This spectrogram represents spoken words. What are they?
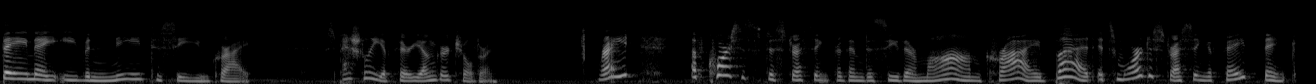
They may even need to see you cry, especially if they're younger children. Right? Of course, it's distressing for them to see their mom cry, but it's more distressing if they think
